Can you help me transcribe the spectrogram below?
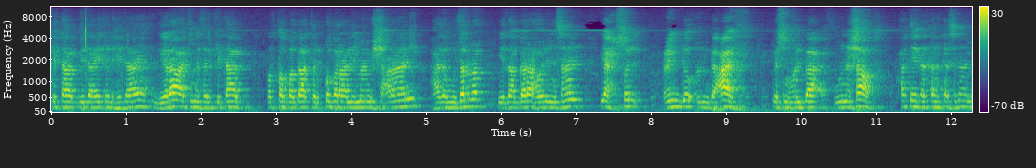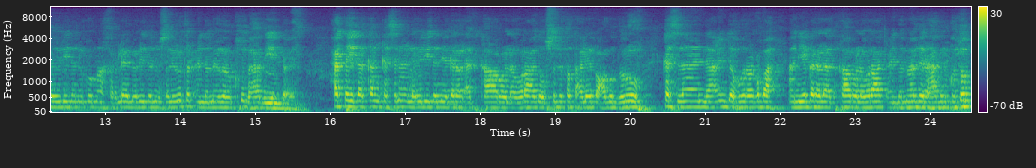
كتاب بداية الهداية قراءة مثل كتاب الطبقات الكبرى للإمام الشعراني. هذا مجرب إذا قرأه الإنسان يحصل عنده انبعاث اسمه الباعث ونشاط. حتى إذا كان كسلان لا يريد أن يقوم آخر الليل ويريد أن يصلي الوتر عندما يقرأ الكتب هذه ينبعث. حتى إذا كان كسلان لا يريد أن يقرأ الأذكار والأوراد أو سلطت عليه بعض الظروف كسلان لا عنده رغبة أن يقرأ الأذكار والأوراد. عندما يقرأ هذه الكتب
